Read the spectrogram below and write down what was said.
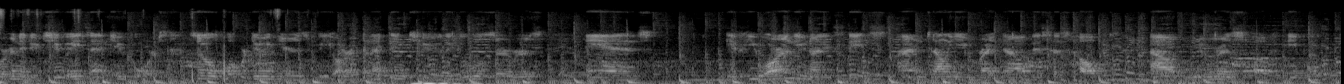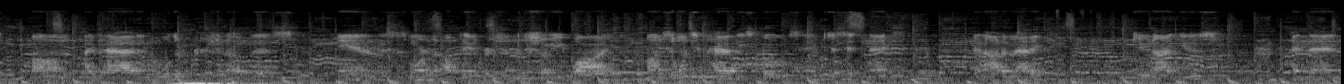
we're going to do two eights and two fours. So what we're doing here is we are connecting to the Google servers, and if you are in the United States, I'm telling you right now, this has helped out numerous of people. Um, I've had an older version of this, and this is more of an updated version to show you why. Um, so once you have these codes, and just hit next and automatic, do not use, and then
